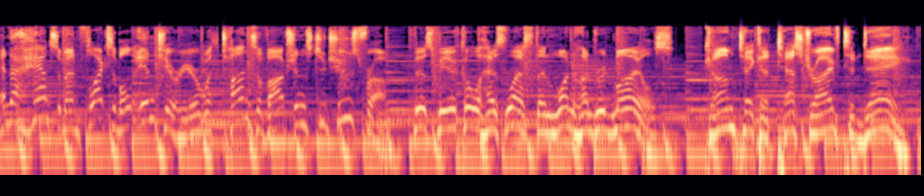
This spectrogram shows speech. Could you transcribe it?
and a handsome and flexible interior with tons of options to choose from. This vehicle has less than 100 miles. Come take a test drive today.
